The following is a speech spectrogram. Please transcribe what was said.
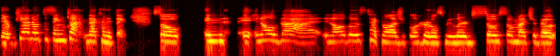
their piano at the same time that kind of thing. So in in all that in all those technological hurdles we learned so so much about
